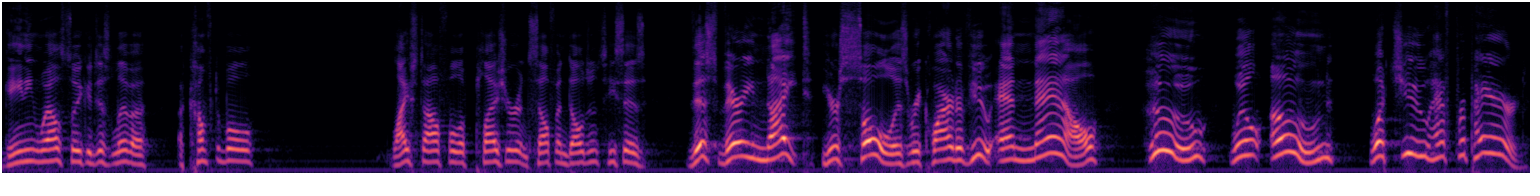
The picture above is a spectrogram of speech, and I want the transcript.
gaining wealth so he could just live a, a comfortable lifestyle full of pleasure and self indulgence. He says, This very night your soul is required of you. And now, who will own what you have prepared?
